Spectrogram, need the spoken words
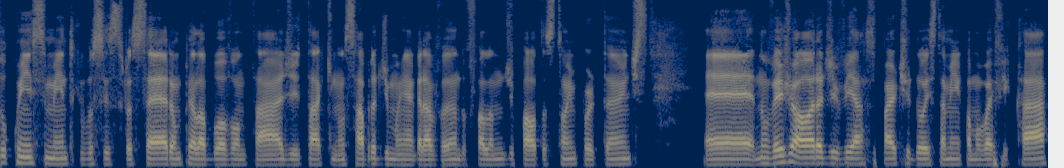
o conhecimento que vocês trouxeram, pela boa vontade, tá aqui no sábado de manhã gravando, falando de pautas tão importantes. É, não vejo a hora de ver a parte 2 também, como vai ficar.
